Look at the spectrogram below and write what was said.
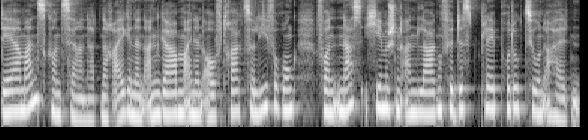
Der Manns-Konzern hat nach eigenen Angaben einen Auftrag zur Lieferung von nasschemischen Anlagen für Displayproduktion erhalten.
